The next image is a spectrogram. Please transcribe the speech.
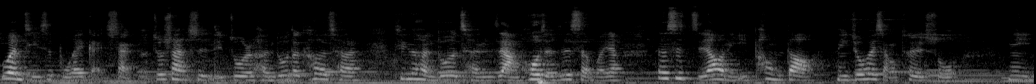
问题是不会改善的，就算是你做了很多的课程，听了很多的成长或者是什么样，但是只要你一碰到，你就会想退缩，你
